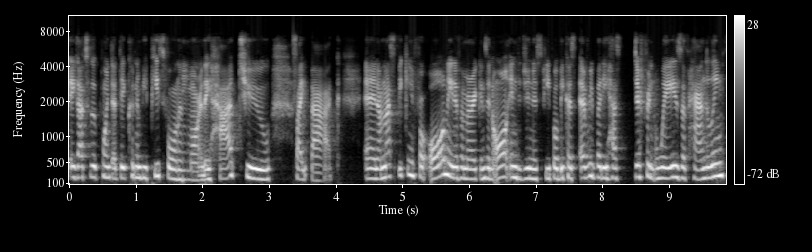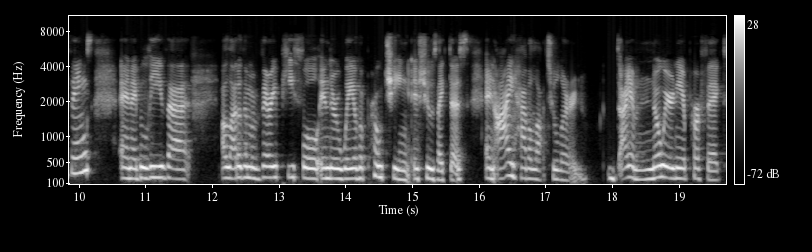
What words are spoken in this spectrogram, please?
it got to the point that they couldn't be peaceful anymore. They had to fight back and I'm not speaking for all Native Americans and all Indigenous people because everybody has different ways of handling things. And I believe that a lot of them are very peaceful in their way of approaching issues like this. And I have a lot to learn. I am nowhere near perfect,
